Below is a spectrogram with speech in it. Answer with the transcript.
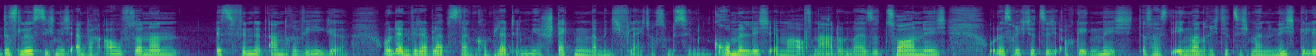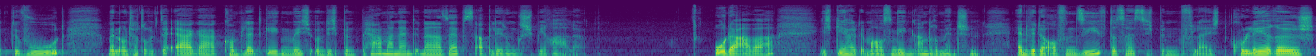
das löst sich nicht einfach auf, sondern es findet andere Wege. Und entweder bleibt es dann komplett in mir stecken, dann bin ich vielleicht auch so ein bisschen grummelig immer auf eine Art und Weise zornig, oder es richtet sich auch gegen mich. Das heißt, irgendwann richtet sich meine nicht gelebte Wut, mein unterdrückter Ärger komplett gegen mich und ich bin permanent in einer Selbstablehnungsspirale. Oder aber ich gehe halt im Außen gegen andere Menschen. Entweder offensiv, das heißt, ich bin vielleicht cholerisch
